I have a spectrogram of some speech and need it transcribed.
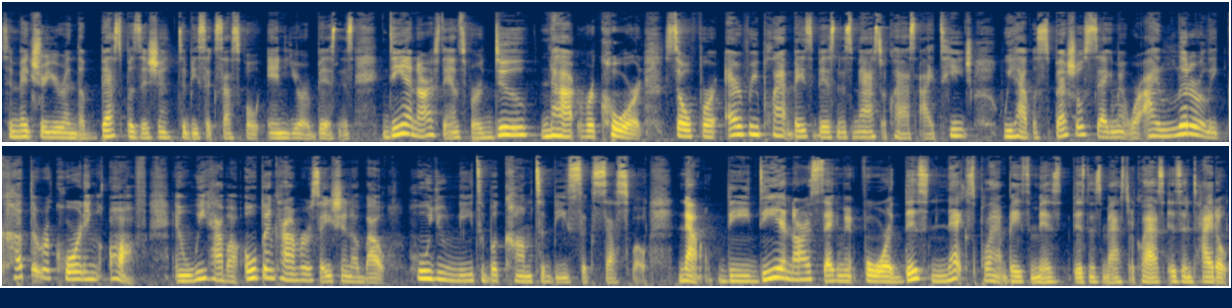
to make sure you're in the best position to be successful in your business. DNR stands for do not record. So, for every plant based business masterclass I teach, we have a special segment where I literally cut the recording off and we have an open conversation about who you need to become to be successful. Now, the DNR segment for this next plant based business masterclass is entitled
